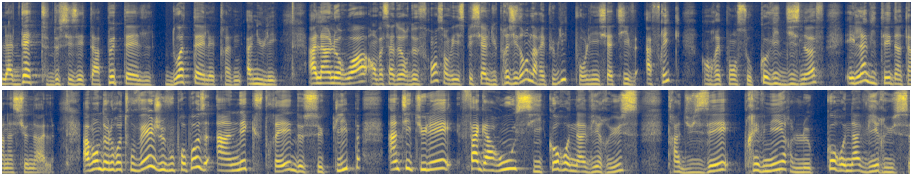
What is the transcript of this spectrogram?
La dette de ces États peut-elle, doit-elle être annulée? Alain Leroy, ambassadeur de France, envoyé spécial du président de la République pour l'initiative Afrique en réponse au Covid-19, est l'invité d'International. Avant de le retrouver, je vous propose un extrait de ce clip intitulé Fagarou si coronavirus, traduisez prévenir le coronavirus.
